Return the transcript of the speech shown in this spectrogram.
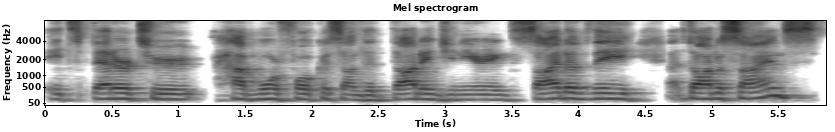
it's better to have more focus on the data engineering side of the uh, data science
